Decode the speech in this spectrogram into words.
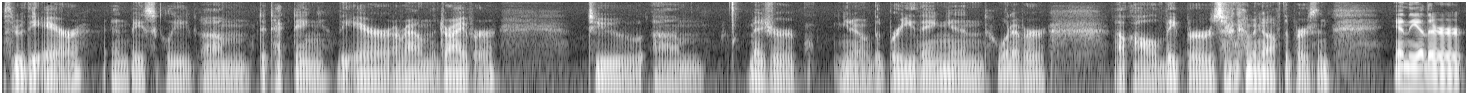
through the air and basically um, detecting the air around the driver to um, measure, you know, the breathing and whatever alcohol vapors are coming off the person. And the other,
